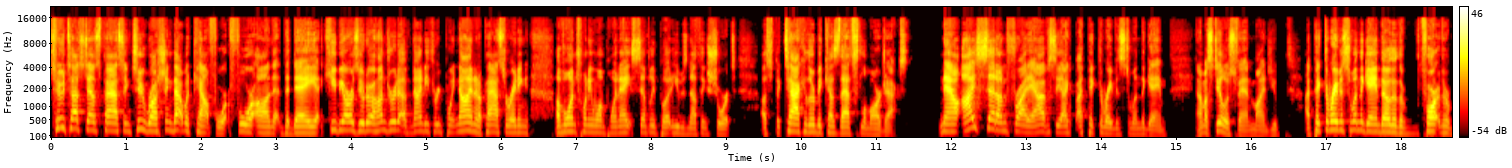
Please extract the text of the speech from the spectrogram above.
two touchdowns passing, two rushing. That would count for four on the day. QBR 0 to 100 of 93.9 and a passer rating of 121.8. Simply put, he was nothing short of spectacular because that's Lamar Jackson. Now, I said on Friday, obviously, I, I picked the Ravens to win the game. I'm a Steelers fan, mind you. I picked the Ravens to win the game, though. They're the far, they're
